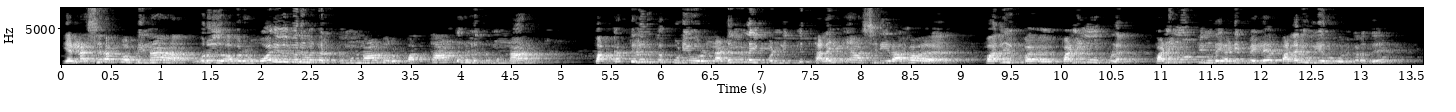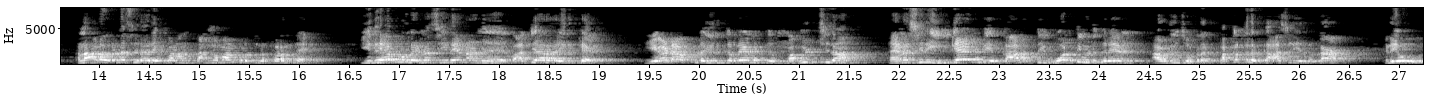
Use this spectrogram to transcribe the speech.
என்ன சிறப்பு அப்படின்னா ஒரு அவர் ஓய்வு பெறுவதற்கு முன்னால் ஒரு பத்தாண்டுகளுக்கு முன்னால் பக்கத்தில் இருக்கக்கூடிய ஒரு நடுநிலை பள்ளிக்கு தலைமை ஆசிரியராக பதவி ப- பணிமூப்புல பணிமூப்பினுடைய அடிப்படையிலே பதவி உயர்வு வருகிறது. ஆனால் அவர் என்ன செய்யறாரு எப்ப நான் தங்கமான்புரத்துல பிறந்தேன். இதே ஊர்ல என்ன செய்யறேன் நான் வாத்தியாரா இருக்கேன். ஏழாப்புல இருக்கிறதே எனக்கு மகிழ்ச்சி தான் நான் என்ன செய்யறேன் இங்கே என்னுடைய காலத்தை ஓட்டி விடுகிறேன் அப்படின்னு சொல்றாரு. பக்கத்துல இருக்க ஆசிரியர்கள்லாம் இல்லையோ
